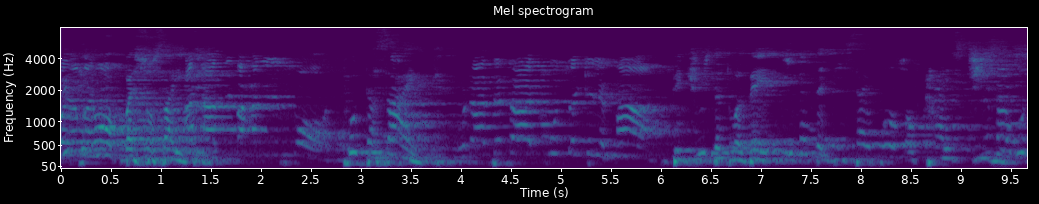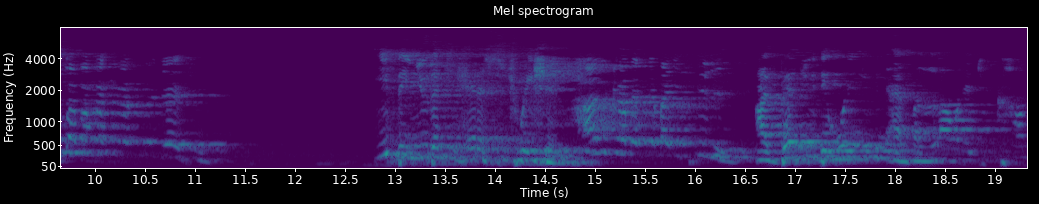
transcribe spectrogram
Written off by society, put aside. The Jews that were there, even the disciples of Christ Jesus, if they knew that he had a situation, I bet you they wouldn't even have allowed it to come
